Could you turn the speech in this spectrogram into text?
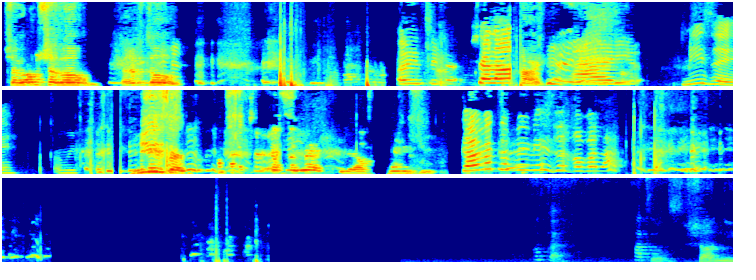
שלום, שלום, ערב טוב. שלום. היי. מי זה? מי זה? כמה טובים יש לך בלילה? שאני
